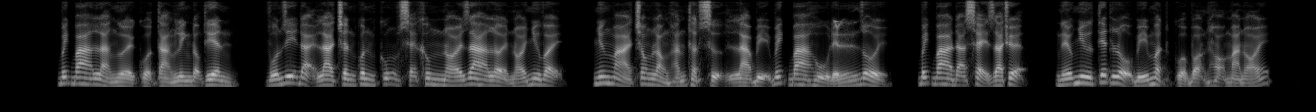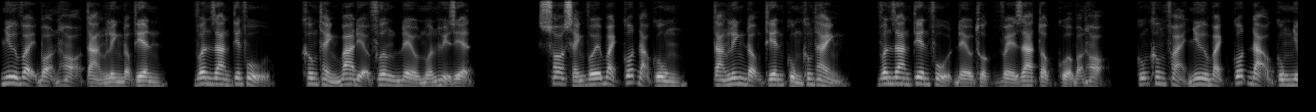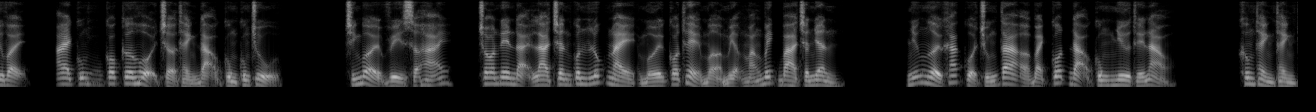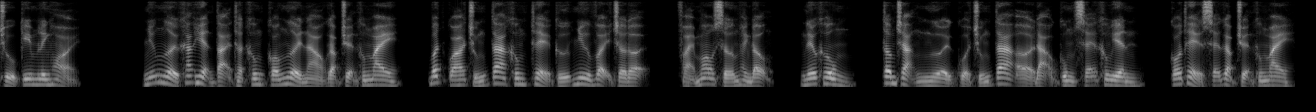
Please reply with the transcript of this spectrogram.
Bích Ba là người của tàng linh động thiên, vốn dĩ Đại La Chân Quân cũng sẽ không nói ra lời nói như vậy, nhưng mà trong lòng hắn thật sự là bị Bích Ba hù đến, đến rồi, Bích Ba đã xảy ra chuyện, nếu như tiết lộ bí mật của bọn họ mà nói, như vậy bọn họ tàng linh động Thiên, vân gian tiên phủ, không thành ba địa phương đều muốn hủy diệt. So sánh với Bạch Cốt Đạo Cung, tàng linh động thiên cùng không thành, vân gian tiên phủ đều thuộc về gia tộc của bọn họ, cũng không phải như Bạch Cốt Đạo Cung như vậy, ai cũng có cơ hội trở thành đạo cung cung chủ. Chính bởi vì sợ hãi, cho nên Đại La chân quân lúc này mới có thể mở miệng mắng Bích Ba chân nhân. Những người khác của chúng ta ở Bạch Cốt Đạo Cung như thế nào? Không thành thành chủ Kim Linh hỏi. Những người khác hiện tại thật không có người nào gặp chuyện không may, bất quá chúng ta không thể cứ như vậy chờ đợi, phải mau sớm hành động, nếu không, tâm trạng người của chúng ta ở đạo cung sẽ không yên, có thể sẽ gặp chuyện không may.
